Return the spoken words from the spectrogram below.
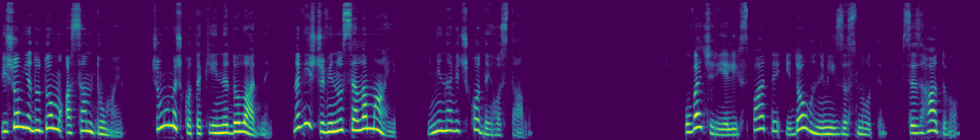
Пішов я додому, а сам думаю, чому Мишко такий недоладний? Навіщо він усе ламає? Мені навіть шкода його стало. Увечері я ліг спати і довго не міг заснути. Все згадував,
